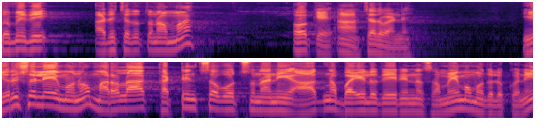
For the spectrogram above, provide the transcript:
తొమ్మిది అది చదువుతున్నామా? ఓకే చదవండి. ఎరుషలేమును మరలా కట్టించవచ్చునని ఆజ్ఞ బయలుదేరిన సమయము మొదలుకొని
